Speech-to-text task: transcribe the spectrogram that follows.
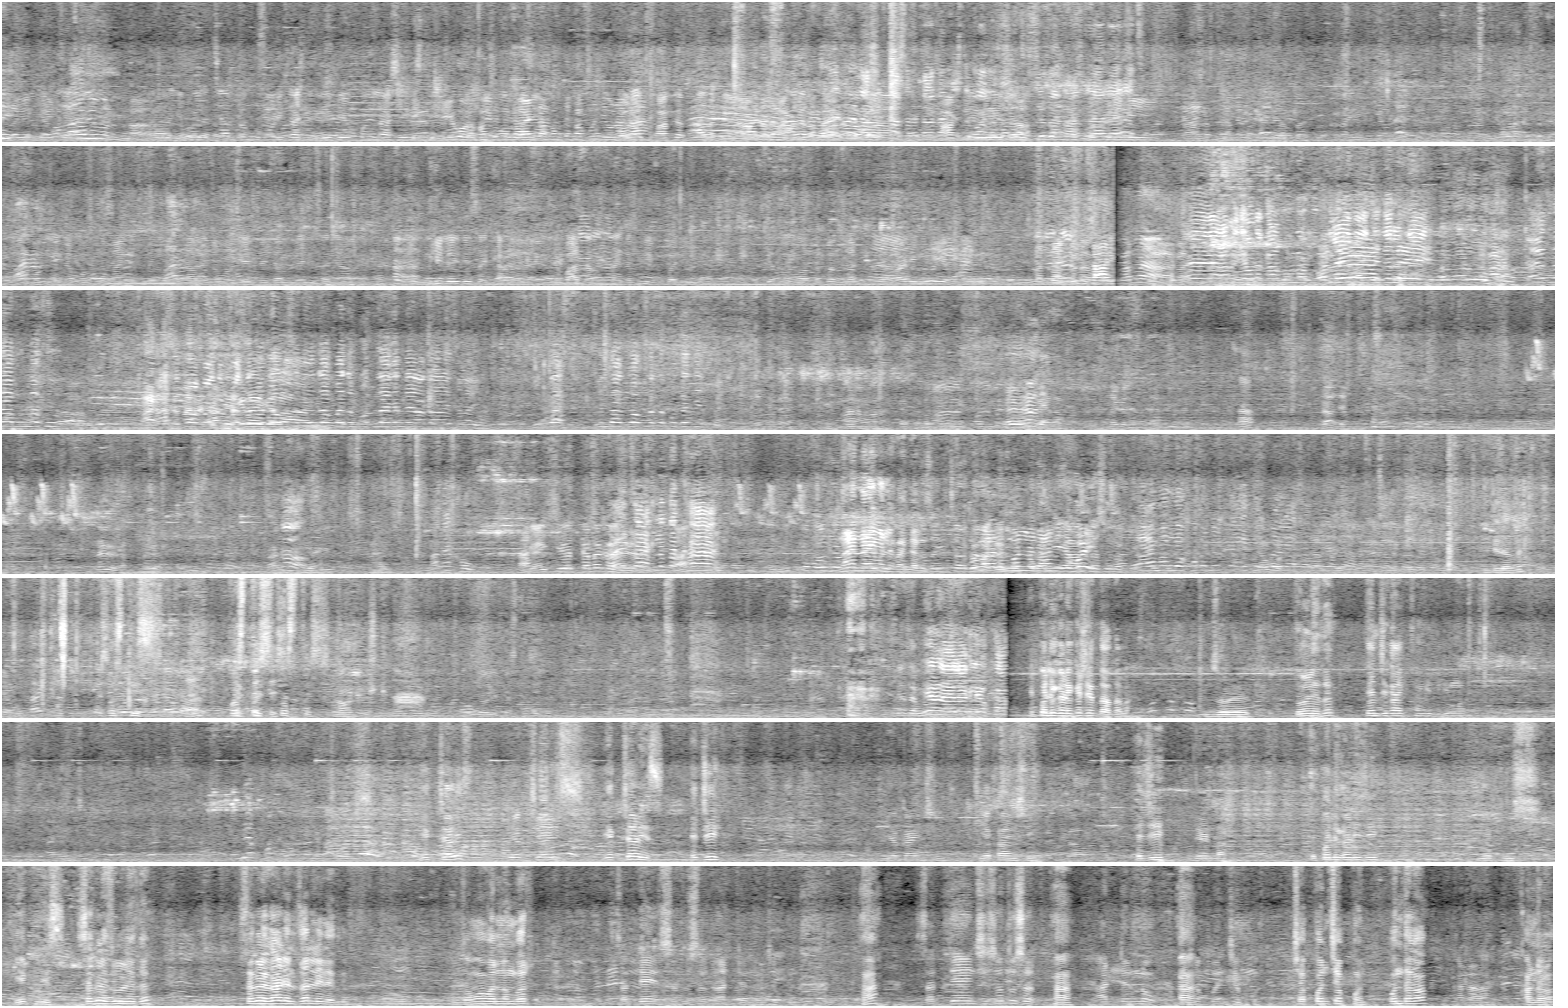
दिवसांनी आला. मी लई दिवसांनी आलो. ते बाजारात नाही तर मी बरी येत होतो आता बंद झालं या गाडीमुळे नाही घ्यायचे आहेत का नका असलं तर खा. नाही नाही म्हणलं त्याला. तसं विचार करा. तुम्हाला गरीब म्हणलं होय. काय म्हणलं? कुठं पहिले असं. किती झालं? पस्तीस. पस्तीस. पस्तीस. त्याचं मिळायला लागल्यावर खा. हे पलीकडे कसे आहेत दाताला जुळे जुळले तर त्यांची काय सांगितली किंमत? एकचाळीस? एकचाळीस. एकचाळीस. ह्याची? एकाऐंशी. एकाऐंशी. ह्याची? दीड लाख. ते पलीकडीची? एकवीस. एकवीस. सगळे जुळले तर? सगळे गाड्याला चाललेले आहेत का? तुमचा मोबाईल नंबर? सत्याऐंशी सदुसष्ट अठ्ठ्याण्णव छप्पन. हां? सत्याऐंशी सदुसष्ट हां. अठ्ठ्याण्णव हा. छप्पन छप्पन. छप्पन छप्पन. कोणतं गाव? खंडाळा. खांडाळा.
